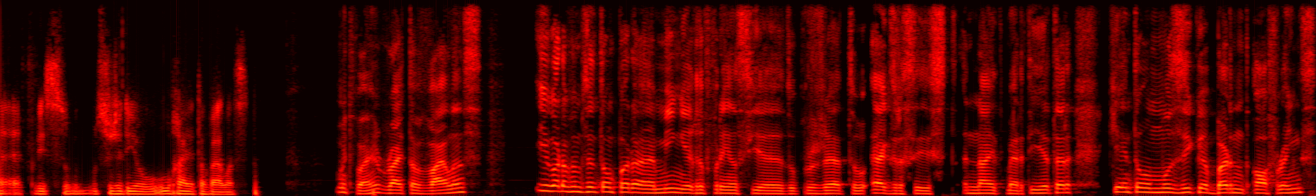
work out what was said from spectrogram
Uh, por isso sugeria o, Riot of Violence. Muito bem, Riot of Violence. E agora vamos então para a minha referência do projeto Exorcist Nightmare Theater, que é então a música Burned Offerings,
